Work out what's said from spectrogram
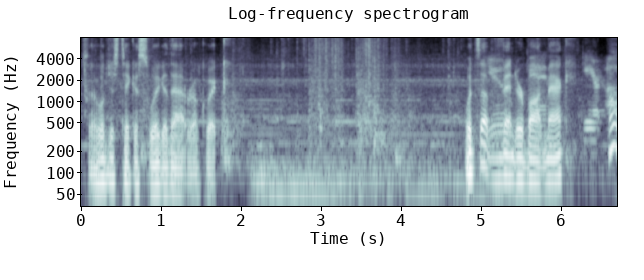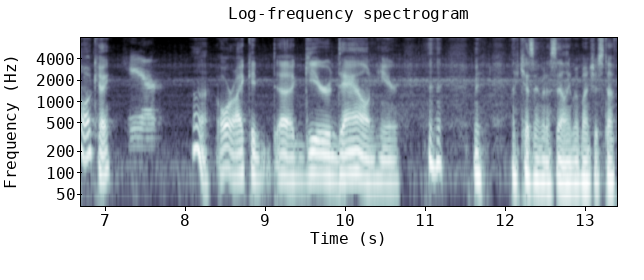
So we'll just take a swig of that real quick. What's up, you vendor bot Mac? Oh, okay. Here. Huh. Or I could uh, gear down here. I guess I'm going to sell him a bunch of stuff.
